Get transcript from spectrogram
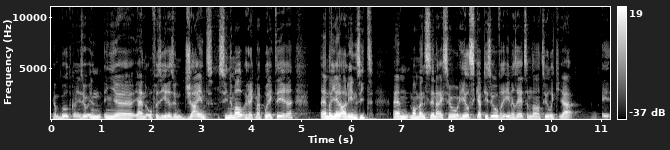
bijvoorbeeld kan je zo in, in, je, ja, in de office hier zo'n giant cinema gelijk maar projecteren. En dat jij dat alleen ziet. En, maar mensen zijn daar echt zo heel sceptisch over enerzijds. En dan natuurlijk, ja, eh,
